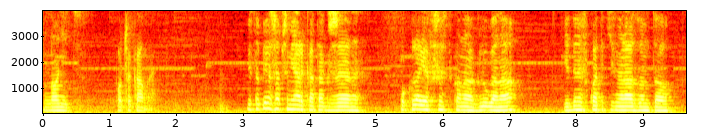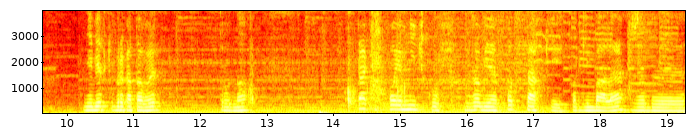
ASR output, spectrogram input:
No nic, poczekamy. Jest to pierwsza przymiarka, także pokleję wszystko na glugana. Jedyny wkład jaki znalazłem to niebieski brokatowy. Trudno. Z takich pojemniczków zrobię podstawki pod gimbale, żeby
